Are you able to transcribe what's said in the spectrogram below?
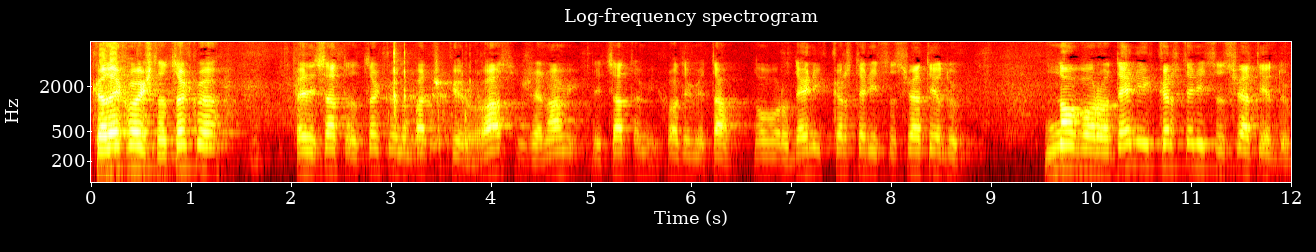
Къде ходиш на църква? 50 на църква на Бачо Киро. Аз, жена ми, децата ми, ходиме там. Новородени, кръстени със Святия Дух. Новородени и кръстени със Святия Дух.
